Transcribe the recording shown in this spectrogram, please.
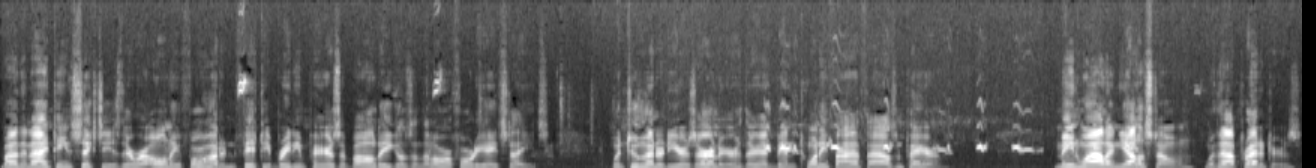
By the 1960s, there were only 450 breeding pairs of bald eagles in the lower 48 states when 200 years earlier there had been 25,000 pair. Meanwhile, in Yellowstone, without predators,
